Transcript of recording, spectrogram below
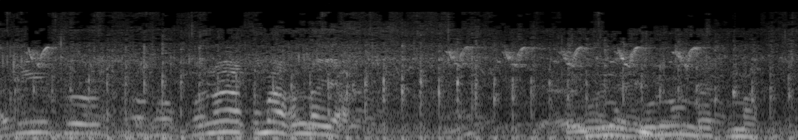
అది బనా కమా కన్నయ్య గుణం బెట్ మాకు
